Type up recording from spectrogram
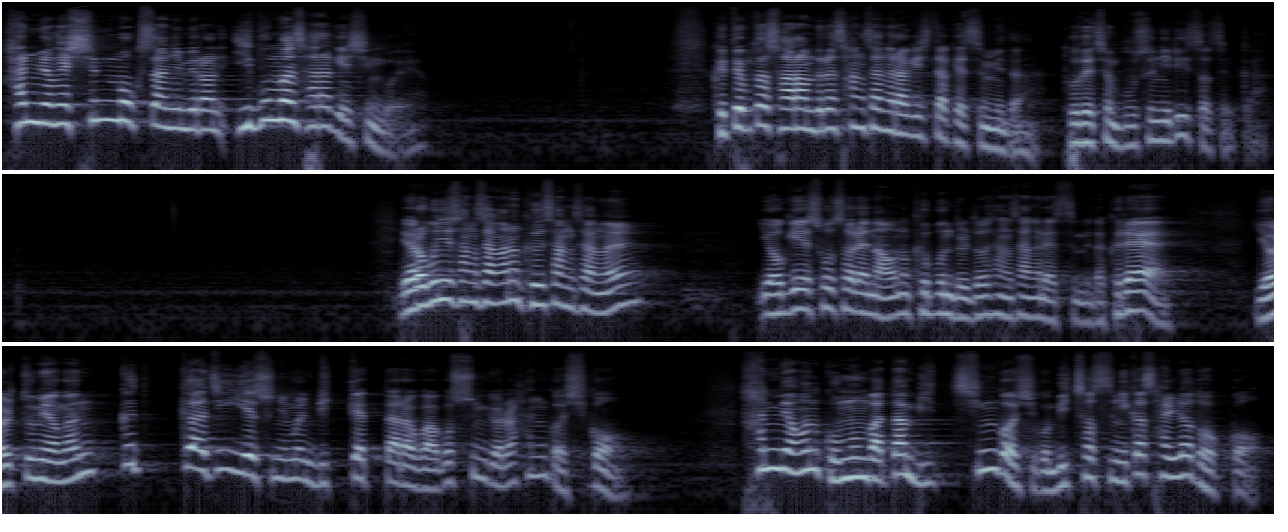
한 명의 신목사님이라는 이분만 살아 계신 거예요. 그때부터 사람들은 상상을 하기 시작했습니다. 도대체 무슨 일이 있었을까? 여러분이 상상하는 그 상상을 여기에 소설에 나오는 그분들도 상상을 했습니다. 그래, 12명은 끝까지 예수님을 믿겠다라고 하고 순교를 한 것이고 한 명은 고문받다 미친 것이고 미쳤으니까 살려뒀고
